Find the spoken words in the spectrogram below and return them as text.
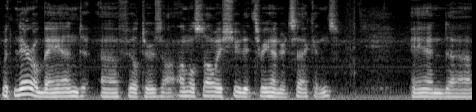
with narrowband uh, filters, I almost always shoot at 300 seconds, and uh,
